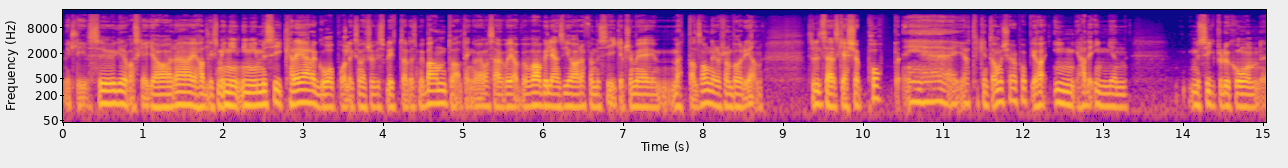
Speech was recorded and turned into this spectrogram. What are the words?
mitt liv suger, vad ska jag göra? Jag hade liksom ingen, ingen musikkarriär att gå på liksom, eftersom vi splittrades med band och allting. Och jag var så här, vad, vad vill jag ens göra för musik? Eftersom jag är metalsångare från början. Så det är lite så här, ska jag köra pop? Eh, jag tycker inte om att köra pop. Jag ing, hade ingen musikproduktion, eh,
